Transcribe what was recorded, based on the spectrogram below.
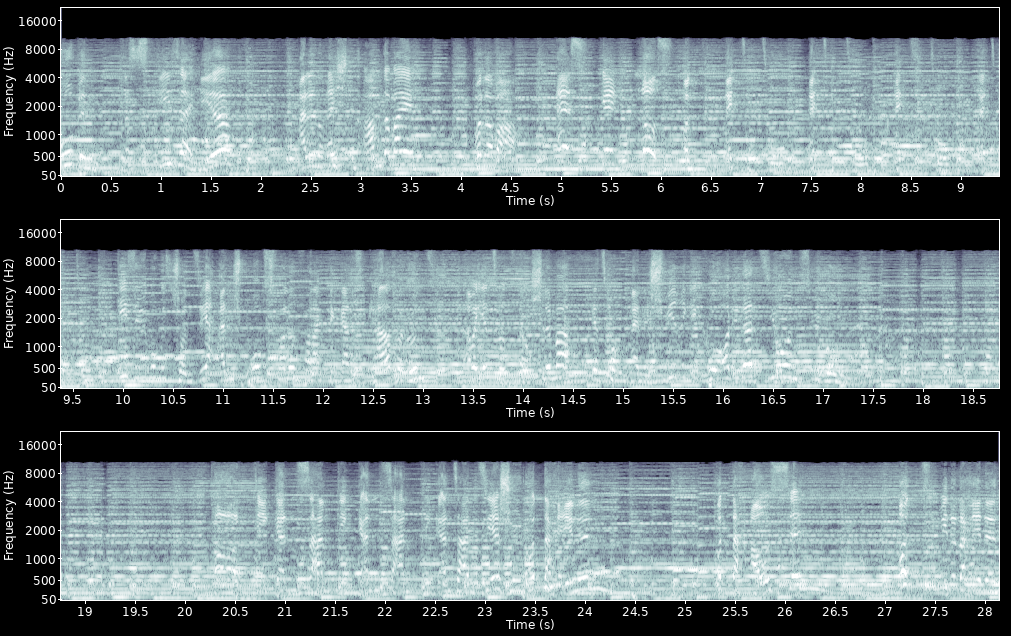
oben. Das ist dieser hier. Alle den rechten Arm dabei. Wunderbar. Es geht los. Und eins, zwei, eins, ist schon sehr anspruchsvoll und verlangt den ganzen Kerl von uns. Aber jetzt wird es noch schlimmer. Jetzt kommt eine schwierige Koordinationsübung. Und die ganze Hand, die ganze Hand, die ganze Hand. Sehr schön. Und nach innen. Und nach außen. Und wieder nach innen.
